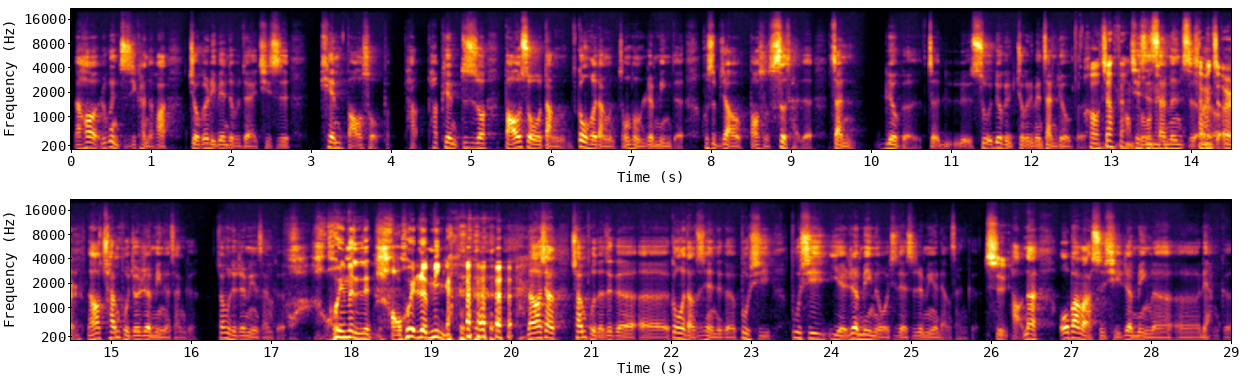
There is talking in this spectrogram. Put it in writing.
然后如果你仔细看的话，九个里面对不对？其实偏保守，怕怕偏就是说保守党共和党总统任命的，或是比较保守色彩的，占六个，这数六个九个里面占六个。好，这样非常多，其实三分之二，三分之二。然后川普就任命了三个。川普就任命了三个，哇，好会任，好会任命啊！然后像川普的这个呃共和党之前这个布希，布希也任命了，我记得也是任命了两三个。是，好，那奥巴马时期任命了呃两个，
